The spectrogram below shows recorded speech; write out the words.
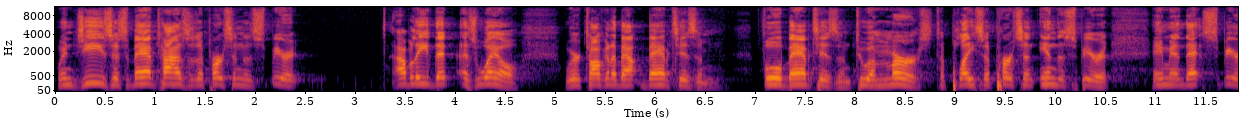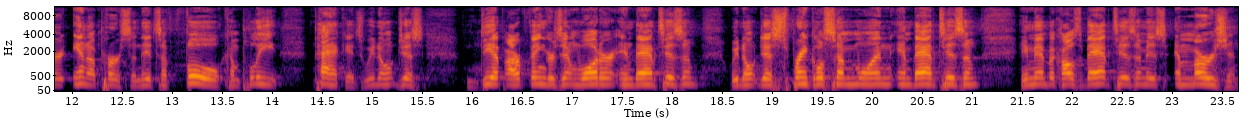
When Jesus baptizes a person in the Spirit, I believe that as well. We're talking about baptism, full baptism, to immerse, to place a person in the Spirit. Amen. That Spirit in a person. It's a full, complete package. We don't just dip our fingers in water in baptism, we don't just sprinkle someone in baptism. Amen. Because baptism is immersion.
